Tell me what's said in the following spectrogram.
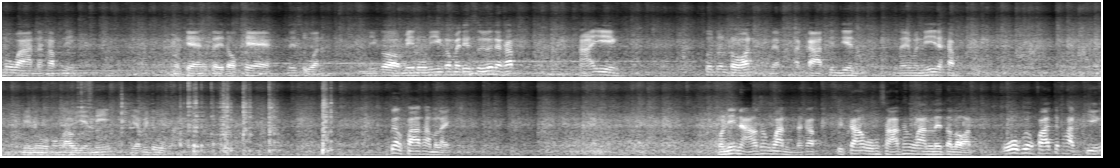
เมื่อวานนะครับนี่มาแกงใส่ดอกแครในสวนนนี้ก็เมนูนี้ก็ไม่ได้ซื้อนะครับ หาเองสดร้อนๆแบบอากาศเย็นๆในวันนี้นะครับ เมนูของเราเย็นนี้ เดี๋ยวไปดู เครื่องฟ้าทำอะไร วันนี้หนาวทั้งวันนะครับ 19 องศาทั้งวันเลยตลอด โอ้ เครื่องฟ้าจะผัดขิง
